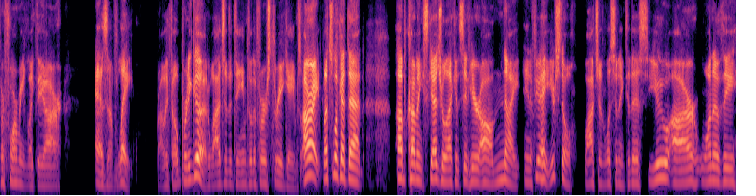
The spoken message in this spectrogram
performing like they are as of late probably felt pretty good watching the team for the first three games. All right, let's look at that upcoming schedule. I can sit here all night. And if you, hey, you're still watching, listening to this, you are one of the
